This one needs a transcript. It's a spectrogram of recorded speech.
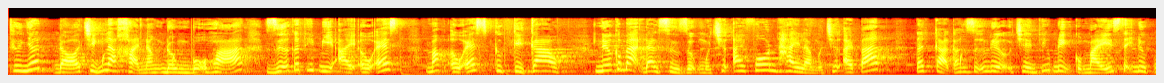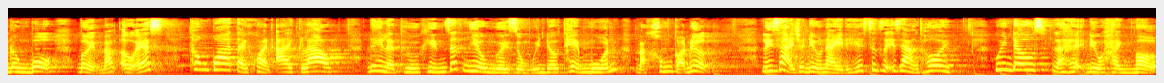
Thứ nhất đó chính là khả năng đồng bộ hóa giữa các thiết bị iOS, macOS cực kỳ cao. Nếu các bạn đang sử dụng một chiếc iPhone hay là một chiếc iPad, tất cả các dữ liệu trên thiết bị của máy sẽ được đồng bộ bởi macOS thông qua tài khoản iCloud. Đây là thứ khiến rất nhiều người dùng Windows thèm muốn mà không có được. Lý giải cho điều này thì hết sức dễ dàng thôi. Windows là hệ điều hành mở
